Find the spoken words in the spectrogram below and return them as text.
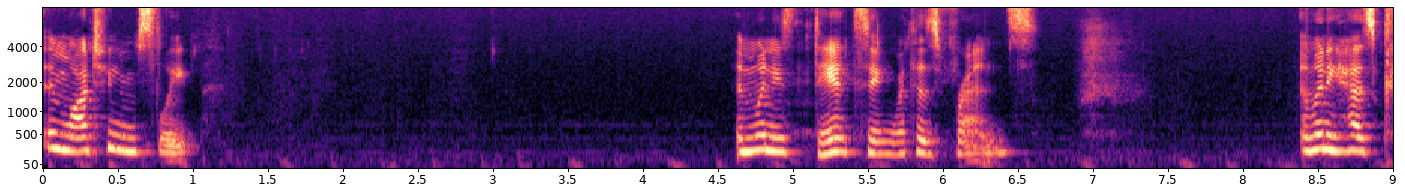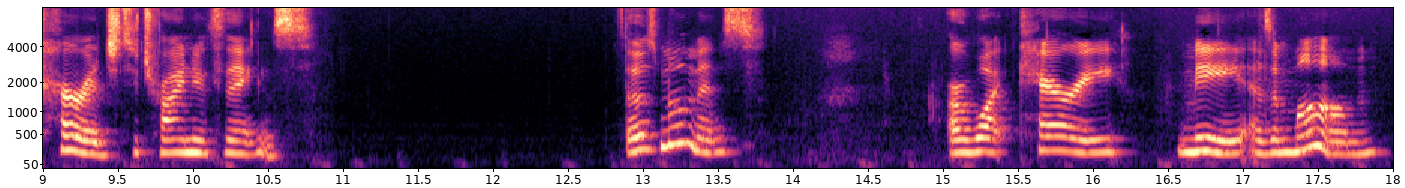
and watching him sleep. And when he's dancing with his friends. And when he has courage to try new things. Those moments are what carry me as a mom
